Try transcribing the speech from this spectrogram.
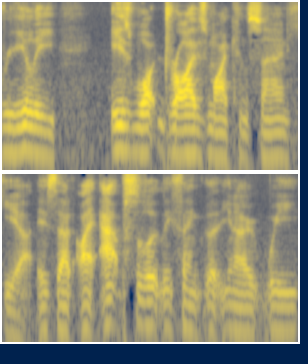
really is what drives my concern here. Is that I absolutely think that you know we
